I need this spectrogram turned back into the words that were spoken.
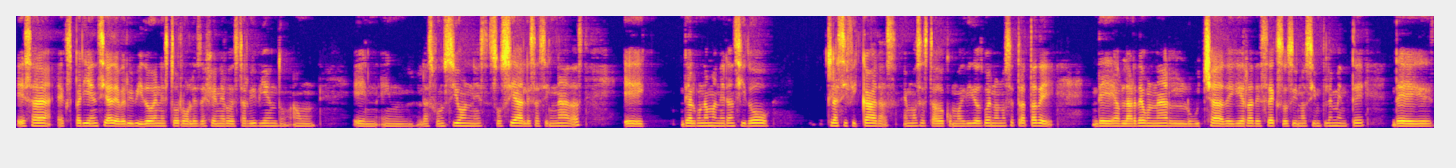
esa experiencia de haber vivido en estos roles de género, de estar viviendo aún en, en las funciones sociales asignadas, eh, de alguna manera han sido clasificadas, hemos estado como divididos, bueno, no se trata de, de hablar de una lucha de guerra de sexo, sino simplemente de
